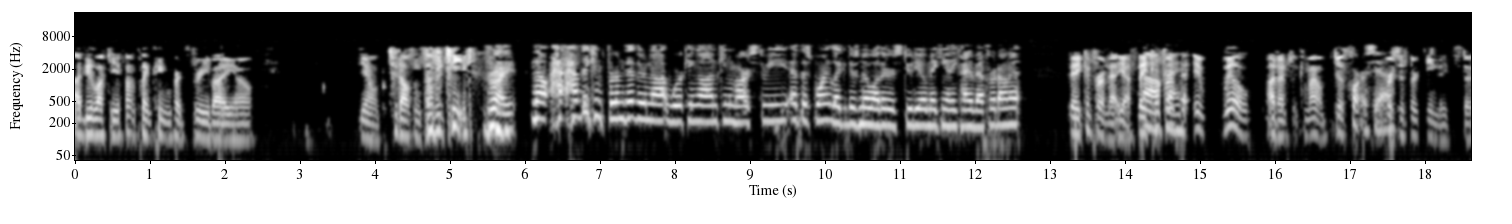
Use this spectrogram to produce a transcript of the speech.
I'd be lucky if I'm playing Kingdom Hearts 3 by, you know, you know, 2017. Right. Now, ha- have they confirmed that they're not working on Kingdom Hearts 3 at this point? Like, there's no other studio making any kind of effort on it? they confirmed that, yes. They Oh, confirmed okay. that it will eventually come out. Just Of course, yeah. Versus 13 needs to.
